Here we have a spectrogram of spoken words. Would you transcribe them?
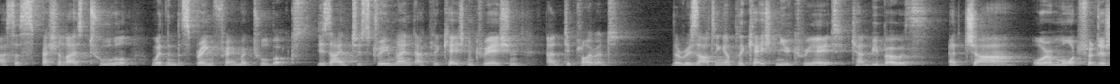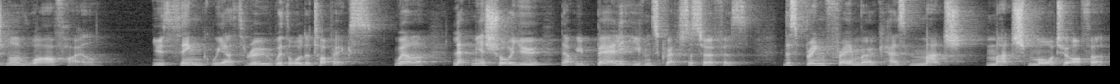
as a specialized tool within the Spring Framework toolbox, designed to streamline application creation and deployment. The resulting application you create can be both a jar or a more traditional WAR file. You think we are through with all the topics? Well, let me assure you that we barely even scratched the surface. The Spring framework has much, much more to offer,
